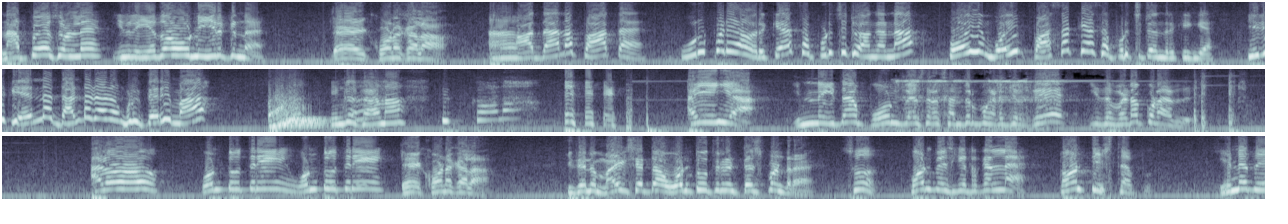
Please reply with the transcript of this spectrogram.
நான் அப்பவே சொல்ல இதுல ஏதோ ஒண்ணு இருக்குன்னு. டேய் கொணக்கலா. அதானே பார்த்தேன். உருப்படியா ஒரு கேஸ புடிச்சிட்டு வாங்கன்னா போயும் போய் பச கேஸ புடிச்சிட்டு வந்திருக்கீங்க. இதுக்கு என்ன தண்டனை உங்களுக்கு தெரியுமா? எங்க காணா? காணா? ஐயா இன்னைக்கு தான் போன் பேசுற சந்தர்ப்பம் கிடைச்சிருக்கு. இதை விடக்கூடாது. Hello one two three one two three டேய் கொணக்கலா. இது என்ன மைக் செட்டா ஒன் டூ த்ரீ டெஸ்ட் பண்ற? சு போன் பேசிக்கிட்டு இருக்கல்ல டோன்ட் டிஸ்டர்ப் என்னது?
